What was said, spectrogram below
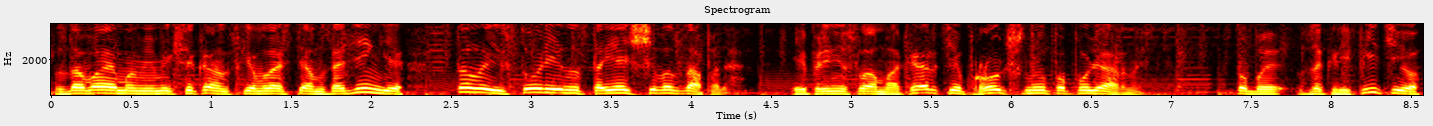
сдаваемыми мексиканским властям за деньги, стала историей настоящего Запада и принесла Маккарти прочную популярность. Чтобы закрепить ее,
